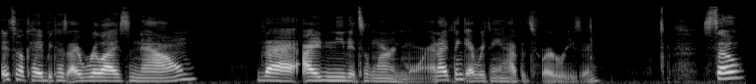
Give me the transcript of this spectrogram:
it's okay because I realize now that I needed to learn more. And I think everything happens for a reason. So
